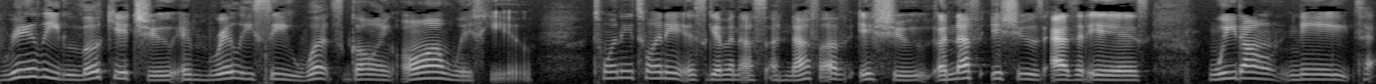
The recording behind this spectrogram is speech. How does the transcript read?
really look at you and really see what's going on with you. 2020 is giving us enough of issue, enough issues as it is. We don't need to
